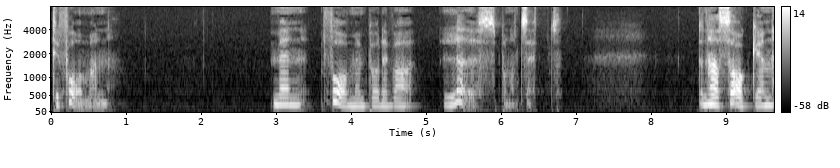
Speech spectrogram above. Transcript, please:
till formen. Men formen på det var lös på något sätt. Den här saken,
